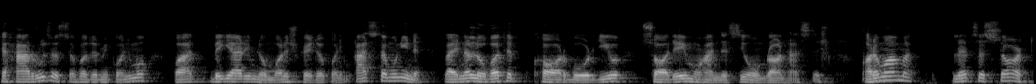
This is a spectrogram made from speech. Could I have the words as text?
که هر روز استفاده می‌کنیم و باید بگردیم دنبالش پیدا کنیم. قصدمون اینه و اینا لغات کاربردی و ساده مهندسی عمران هستش. آره محمد let's start.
